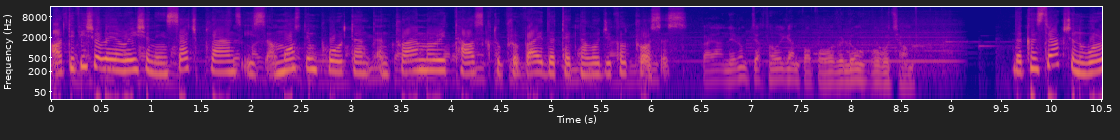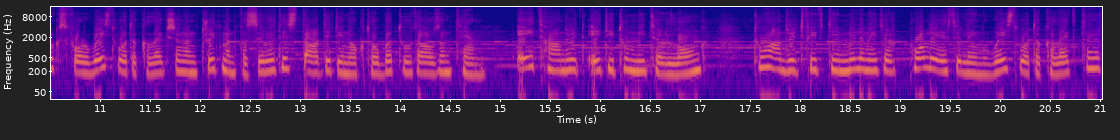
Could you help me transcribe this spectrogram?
Artificial aeration in such plants is a most important and primary task to provide the technological process. The construction works for wastewater collection and treatment facilities started in October 2010. 882 meter long, 250 millimeter polyethylene wastewater collector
